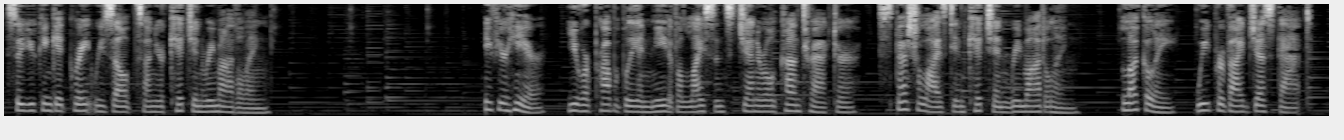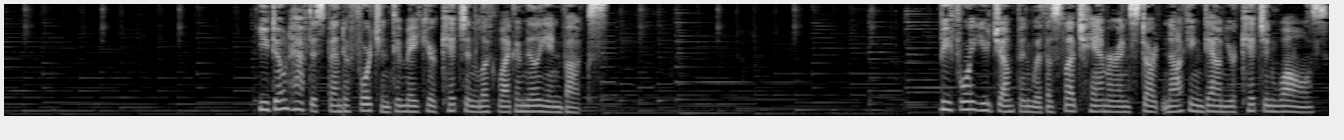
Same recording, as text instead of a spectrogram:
so you can get great results on your kitchen remodeling. If you're here, you are probably in need of a licensed general contractor, specialized in kitchen remodeling. Luckily, we provide just that. You don't have to spend a fortune to make your kitchen look like a million bucks. Before you jump in with a sledgehammer and start knocking down your kitchen walls,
